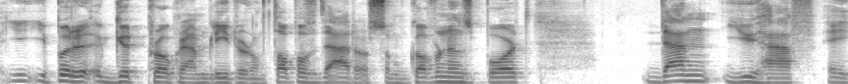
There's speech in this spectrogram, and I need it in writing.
you, put a, a good program leader on top of that or some governance board then you have a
